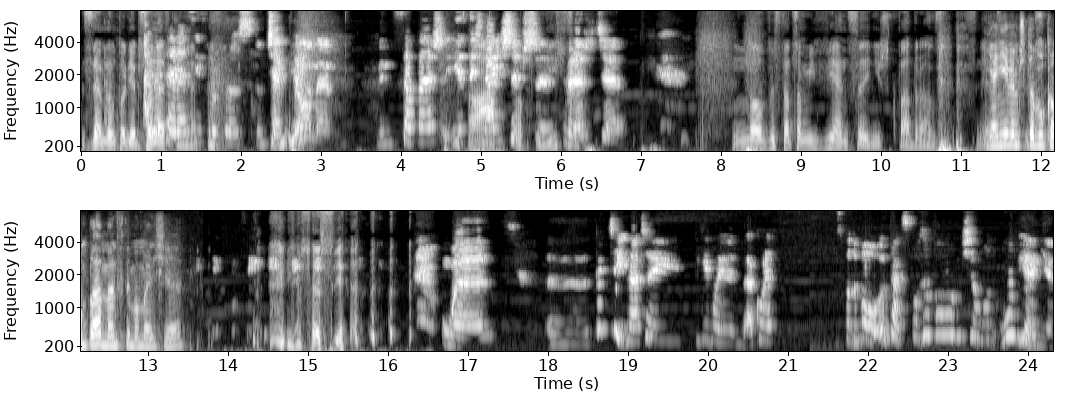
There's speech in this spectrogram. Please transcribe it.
ze mną to nie Ale przelewki, teraz nie? jest po prostu czempionem. Więc Topesz, jesteś A, najszybszy oczywiście. wreszcie. No, wystarcza mi więcej niż kwadrans. więc Ja nie wiem, czy to był komplement w tym momencie. Ja też nie. Well, e, tak czy inaczej, takie moje, akurat spodobało, tak, spodobało mi się ło- łowienie.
